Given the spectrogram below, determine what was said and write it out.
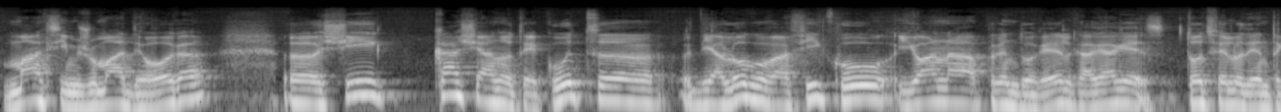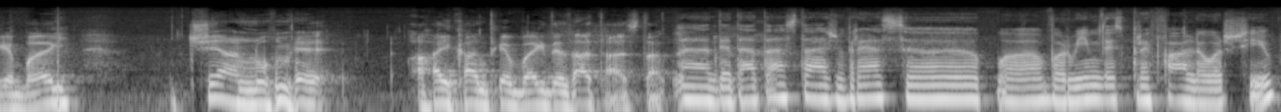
maxim jumătate de oră și ca și anul trecut, dialogul va fi cu Ioana Prândurel, care are tot felul de întrebări. Ce anume ai ca întrebări de data asta? De data asta aș vrea să uh, vorbim despre followership,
